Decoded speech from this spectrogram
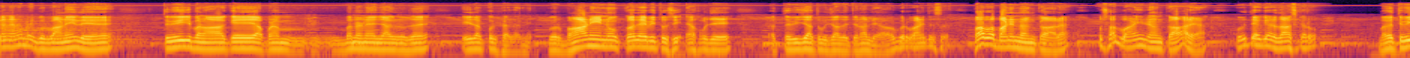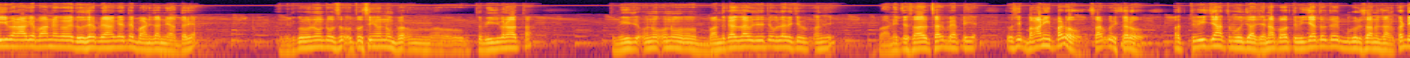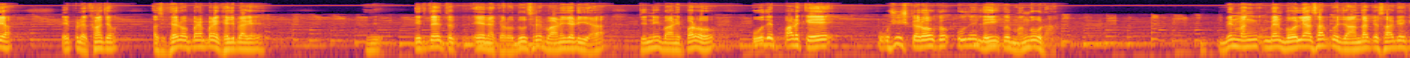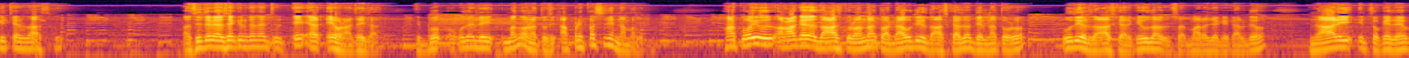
ਕਹਿੰਦੇ ਨਾ ਵੀ ਗੁਰਬਾਣੀ ਦੇ ਤਵੀਜ ਬਣਾ ਕੇ ਆਪਣਾ ਬੰਨਣੇ ਜਾਂ ਉਹਦੇ ਇਹਦਾ ਕੋਈ ਫਾਇਦਾ ਨਹੀਂ। ਗੁਰਬਾਣੀ ਨੂੰ ਕਦੇ ਵੀ ਤੁਸੀਂ ਇਹੋ ਜੇ ਤਵੀਜਾਂ ਤਵੀਜਾਂ ਦੇ ਚ ਨਾ ਲਿਆਓ। ਗੁਰਬਾਣੀ ਤੇ ਵਾਹ ਵਾਹ ਬਾਣੀ ਨਿਰੰਕਾਰ ਹੈ। ਉਹ ਸਭ ਬਾਣੀ ਨਿਰੰਕਾਰ ਹੈ। ਉਹ ਤੇ ਅੱਗੇ ਅਰਦਾਸ ਕਰੋ। ਮਗਰ ਤਵੀਜ ਬਣਾ ਕੇ ਬਾਹਰ ਨਿਕਲੇ ਦੂਸਰੇ ਬਿਆਨ ਕੇ ਤੇ ਬਾਣੀ ਦਾ ਨਿਆਦਰ ਆ। ਬਿਲਕੁਲ ਉਹਨੂੰ ਤੁਸ- ਤੁਸੀਂ ਉਹਨੂੰ ਬ- ਅਮ, ਤਵੀਜ ਬਣਾਤਾ ਤਮੀਜ਼ ਉਹਨੂੰ ਉਹਨੂੰ ਬੰਦ ਕਰ ਦਿਓ ਉਹਦੇ ਉਹਦੇ ਵਿੱਚ, ਹਾਂਜੀ। ਬਾਣੀ ਤੇ ਸਾਰ, ਸਰ ਵਿਆਪੀ ਹੈ। ਤੁਸੀਂ ਬਾਣੀ ਪੜੋ ਸਭ ਕੁਝ ਕਰੋ, ਪਰ ਤਵੀਜਾਂ ਤਬੂਜਾ ਚ ਨਾ ਪਾਓ, ਤਵੀਜਾਂ ਤੋਂ ਤੇ ਗੁਰੂ ਸਾਹਿਬ ਨੇ ਸਾਨੂੰ ਕੱਢਿਆ। ਇਹ ਭੁਲੇਖਾਂ ਚ ਅਸੀਂ ਫਿਰ ਆਪਣੇ ਭੁਲੇਖੇ ਚ ਪੈ ਗਏ। ਹਾਂਜੀ। ਇੱਕ ਤੇ ਤ- ਇਹ ਨਾ ਕਰੋ, ਦੂਸਰੇ ਬਾਣੀ ਜਿਹੜੀ ਆ, ਜਿੰਨੀ ਬਾਣੀ ਪੜੋ ਉਹਦੇ ਪੜ ਕੇ ਕੋਸ਼ਿਸ਼ ਕਰੋ ਕਿ ਉਹਦੇ ਲਈ ਕੋਈ ਮੰਗੋ ਨਾ। ਬਿਨ ਮੰਗ, ਬਿਨ ਬੋਲਿਆ ਸਭ ਕੁਝ ਜਾਣਦਾ ਕਿ ਸਾਗੇ ਕੀ ਅਰਦਾਸ ਸੀ। ਅਸੀਂ ਤਾਂ ਵੈਸੇ ਕਿਉਂ ਕਹਿੰਦੇ ਇਹ ਇਹ ਹੋਣਾ ਚਾਹੀਦਾ ਕਿ ਬੋ- ਉਹਦੇ ਲਈ ਮੰਗੋ ਨਾ ਤੁਸੀਂ, ਆਪਣੇ ਪਾਸੇ ਨਾ ਮੰਗੋ। ਹਾਂ, ਕੋਈ ਆ ਕੇ ਅਰਦਾਸ ਕਰਵਾਉਂਦਾ ਤੁਹਾਡਾ ਉਹਦੀ ਅਰਦਾਸ ਕਰਦਾ, ਦਿਲ ਨਾ ਤੋੜੋ। ਉਹਦੀ ਅਰਦਾਸ ਕਰਕੇ ਉਹਦਾ ਸ- ਮਹਾਰਾਜ ਅੱਗੇ ਕਰ ਦਿਓ। ਨਾਲ ਹੀ ਇਹ ਤੁਕੇ ਦੇ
